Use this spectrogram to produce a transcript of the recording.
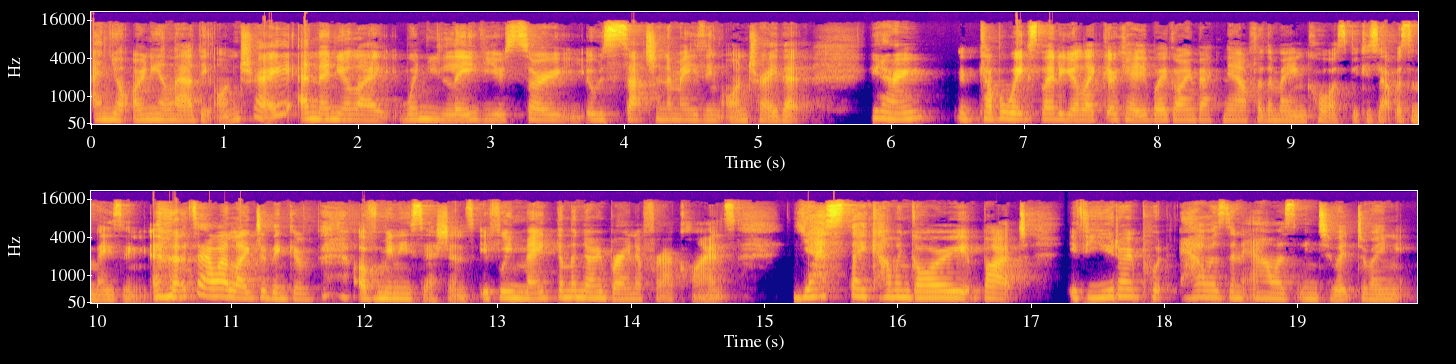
and you're only allowed the entree? And then you're like, when you leave, you so it was such an amazing entree that, you know, a couple weeks later you're like, okay, we're going back now for the main course because that was amazing. And that's how I like to think of of mini sessions. If we make them a no-brainer for our clients, yes, they come and go, but if you don't put hours and hours into it doing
